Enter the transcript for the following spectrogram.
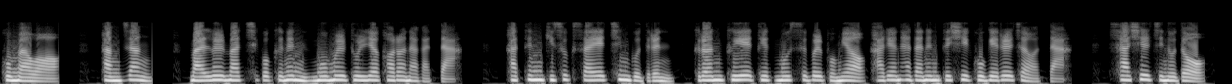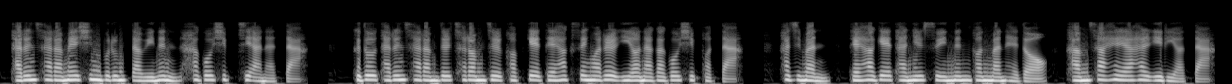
고마워. 방장. 말을 마치고 그는 몸을 돌려 걸어 나갔다. 같은 기숙사의 친구들은 그런 그의 뒷모습을 보며 가련하다는 듯이 고개를 저었다. 사실 진호도 다른 사람의 심부름 따위는 하고 싶지 않았다. 그도 다른 사람들처럼 즐겁게 대학 생활을 이어나가고 싶었다. 하지만 대학에 다닐 수 있는 것만 해도 감사해야 할 일이었다.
